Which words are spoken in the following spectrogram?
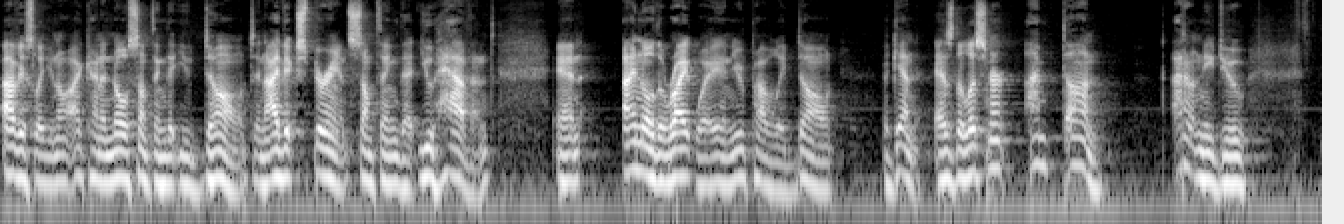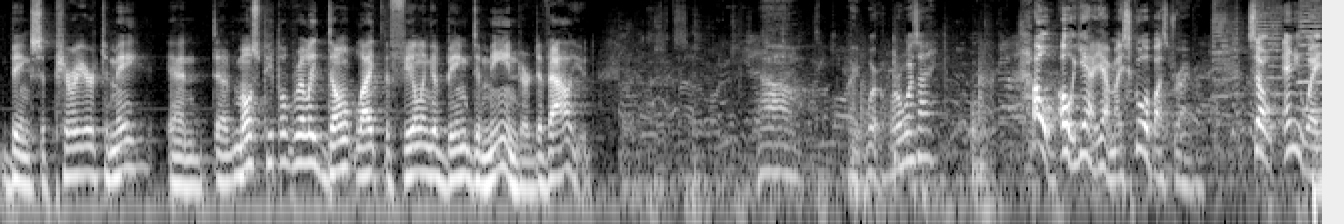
obviously, you know, I kind of know something that you don't, and I've experienced something that you haven't, and I know the right way and you probably don't. Again, as the listener, I'm done. I don't need you being superior to me. And uh, most people really don't like the feeling of being demeaned or devalued. Oh, wait, where, where was I? Oh, oh, yeah, yeah, my school bus driver. So, anyway.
